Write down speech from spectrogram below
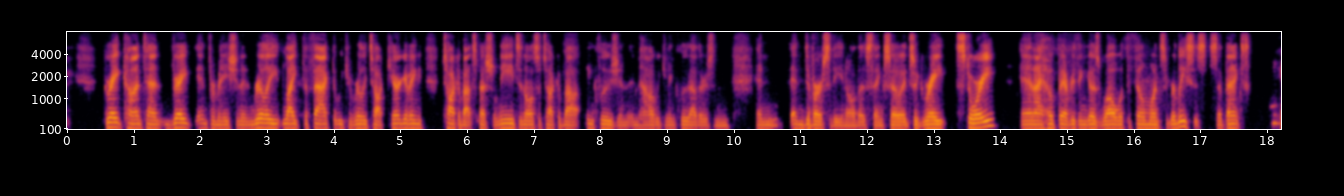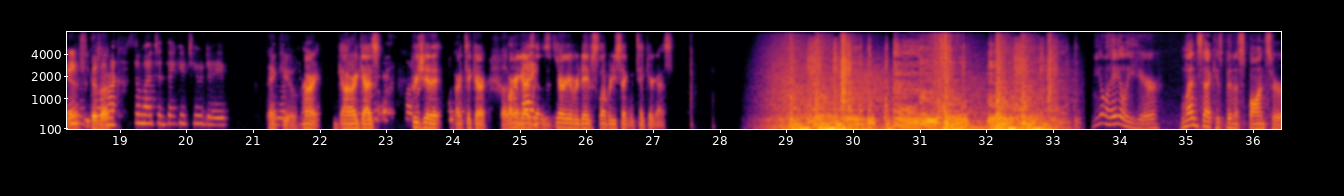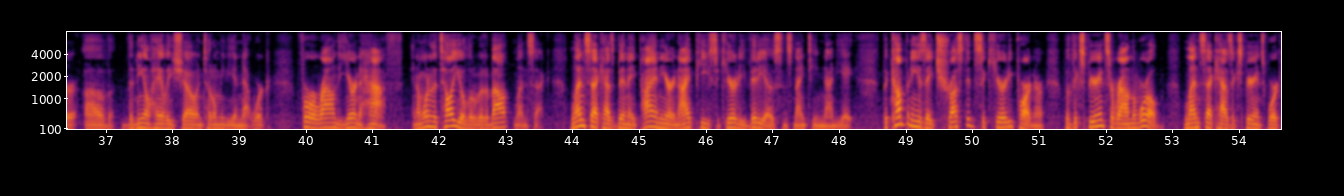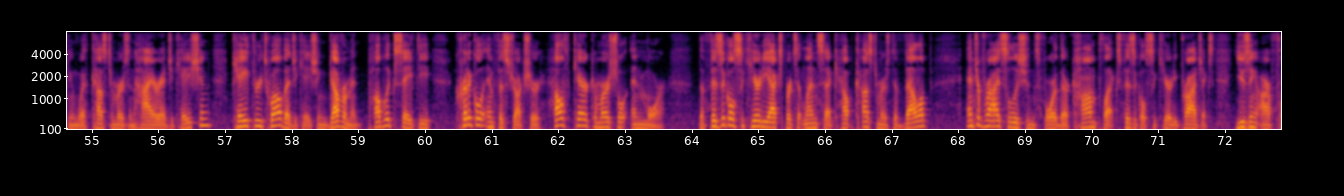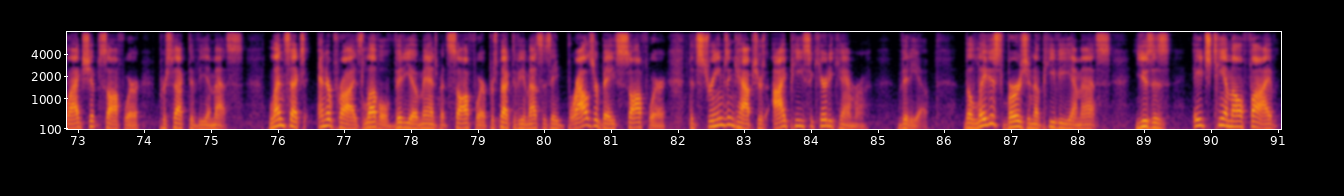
great content, great information, and really like the fact that we can really talk caregiving, talk about special needs, and also talk about inclusion and how we can include others and and and diversity and all those things. So it's a great story, and I hope everything goes well with the film once it releases. So thanks. Thank Yes, you good so luck. much- so much, and thank you too, Dave. Thank you. All right, all right, guys. Appreciate it. All right, take care. All right, Bye-bye. guys. Bye. That was the caregiver Dave celebrity segment. Take care, guys. Neil Haley here. Lensec has been a sponsor of the Neil Haley Show and Total Media Network for around a year and a half, and I wanted to tell you a little bit about Lensec. Lensec has been a pioneer in IP security video since 1998. The company is a trusted security partner with experience around the world. Lensec has experience working with customers in higher education, K through 12 education, government, public safety, critical infrastructure, healthcare, commercial, and more. The physical security experts at Lensec help customers develop enterprise solutions for their complex physical security projects using our flagship software, Perspective VMS. Lensec's enterprise level video management software, Perspective VMS, is a browser based software that streams and captures IP security camera video. The latest version of PVMS uses HTML5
